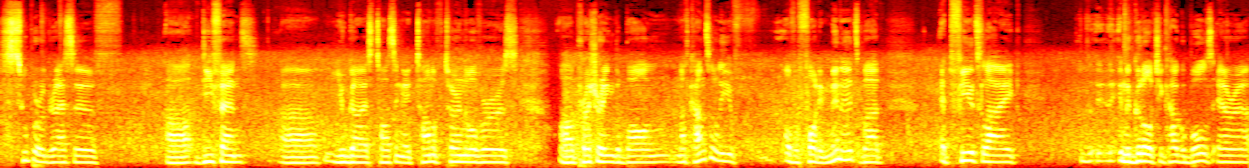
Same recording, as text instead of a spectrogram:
super aggressive uh, defense. Uh, you guys tossing a ton of turnovers, uh, pressuring the ball, not constantly over 40 minutes, but it feels like in the good old Chicago Bulls era,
